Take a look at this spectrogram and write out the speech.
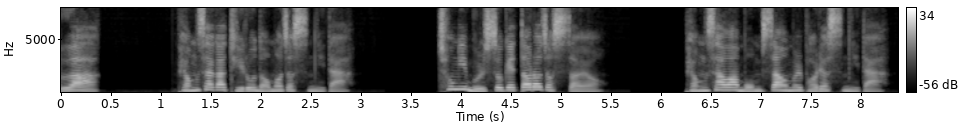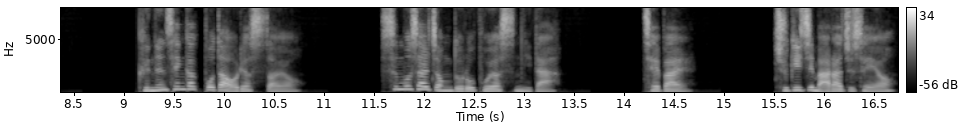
으악! 병사가 뒤로 넘어졌습니다. 총이 물속에 떨어졌어요. 병사와 몸싸움을 벌였습니다. 그는 생각보다 어렸어요. 스무 살 정도로 보였습니다. 제발, 죽이지 말아주세요.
